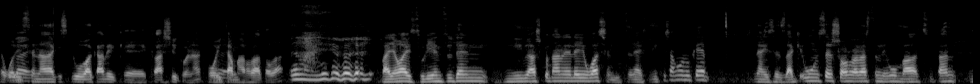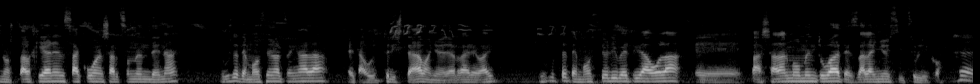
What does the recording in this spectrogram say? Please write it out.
Egoal Bai. izena dakizkigu bakarrik eh, klasikoenak, Bai. goita mar bat, hola. Bai, Baina bai, zuri entzuten ni askotan ere igual sentitzen naiz. Nik esango nuke, naiz ez dakigun zer sorrarazten digun batzutan, nostalgiaren zakuan sartzen den denak, nik uste emozionatzen gala, eta hau tristea, baina ederra ere bai, nik uste emozio hori beti dagola, e, pasadan momentu bat ez dala inoiz itzuliko.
